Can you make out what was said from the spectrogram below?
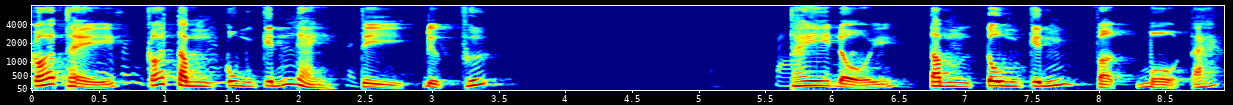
Có thể có tâm cung kính này thì được phước. Thay đổi tâm tôn kính phật bồ tát.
